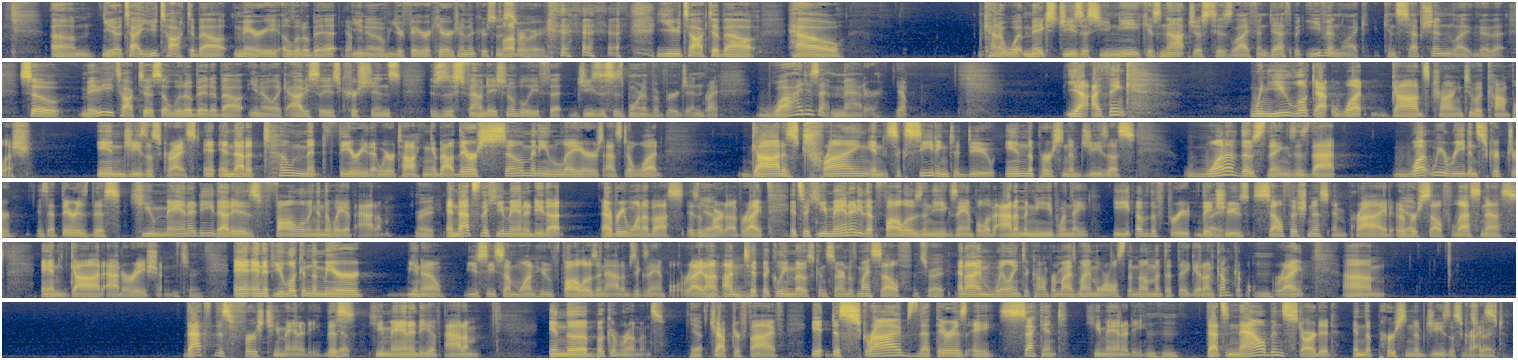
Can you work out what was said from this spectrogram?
Um, you know, Ty, you talked about Mary a little bit. Yep. You know, your favorite character in the Christmas Love story. you talked about how kind of what makes Jesus unique is not just his life and death, but even like conception, like Mm-hmm. that. So maybe talk to us a little bit about, you know, like obviously as Christians, there's this foundational belief that Jesus is born of a virgin. Right. Why does that matter? Yep. Yeah, I think when you look at what God's trying to accomplish in Jesus Christ, in, in that atonement theory that we were talking about, there are so many layers as to what God is trying and succeeding to do in the person of Jesus. One of those things is that what we read in Scripture is that there is this humanity that is following in the way of Adam. Right. And that's the humanity that every one of us is a Yeah. part of, right? It's a humanity that follows in the example of Adam and Eve when they eat of the fruit, they Right. choose selfishness and pride over Yep. selflessness and God adoration. That's right. And, and if you look in the mirror, you know, you see someone who follows in Adam's example, right? I'm, I'm typically most concerned with myself. Mm-hmm. That's right. And I'm willing to compromise my morals the moment that they get uncomfortable, Mm. right? Um, that's this first humanity, this Yep. humanity of Adam. In the book of Romans, Yep. chapter 5, it describes that there is a second humanity Mm-hmm. that's now been started in the person of Jesus right. Christ.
